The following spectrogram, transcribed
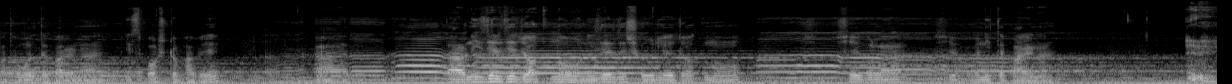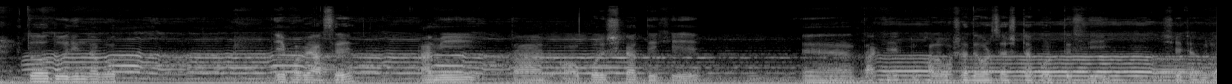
কথা বলতে পারে না, স্পষ্টভাবে। আর তার নিজের যে যত্ন, নিজের যে শরীরের যত্ন, সেগুলা সেভাবে নিতে পারে না। তো দুই দিন যাবৎ এভাবে আছে। আমি তার অপরিষ্কার দেখে তাকে একটু ভালোবাসা দেওয়ার চেষ্টা করতেছি। সেটা হলো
